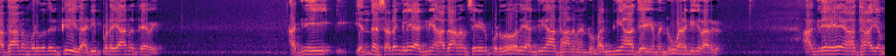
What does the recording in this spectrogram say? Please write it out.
ஆதானம் வருவதற்கு இது அடிப்படையான தேவை. அக்னி எந்த சடங்கிலே அக்னி ஆதானம் செய்யப்படுதோ அதை அக்னி ஆதானம் என்றும் அக்னி ஆதேயம் என்றும் வழங்குகிறார்கள் அக்னேய ஆதாயம்.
